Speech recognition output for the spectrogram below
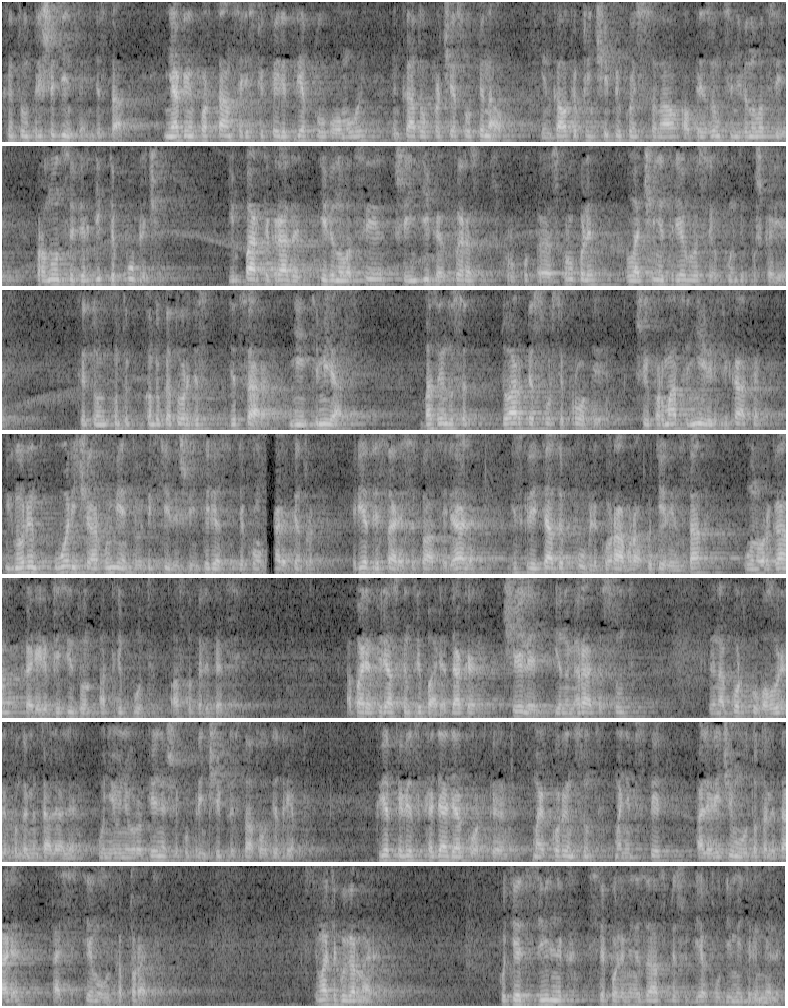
Când un președinte de stat neagă importanța respectării dreptului omului în cadrul procesului penal, încalcă principiul constituțional al prezumției nevinovăției, pronunță verdicte publice, imparte grade de vinovăție și indică fără scrupule la cine trebuie să înfunde pușcărie. Cât un conducător de, de țară neintimiat, bazându-se doar pe surse proprii și informații neverificate, ignorând orice argumente obiective și interese de comunicare pentru redresarea situației reale, discreditează public o ramură a puterii în stat, un organ care reprezintă un atribut al statalității. Apare firească întrebarea dacă cele enumerate sunt Uniunii Europene și cu principiile statului de drept. Cred că veți cădea de acord că mai curând sunt manifestări ale regimului totalitare a sistemului capturat. Stimate guvernare, puteți zilnic să poleminizați pe subiectul demiterii mele.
